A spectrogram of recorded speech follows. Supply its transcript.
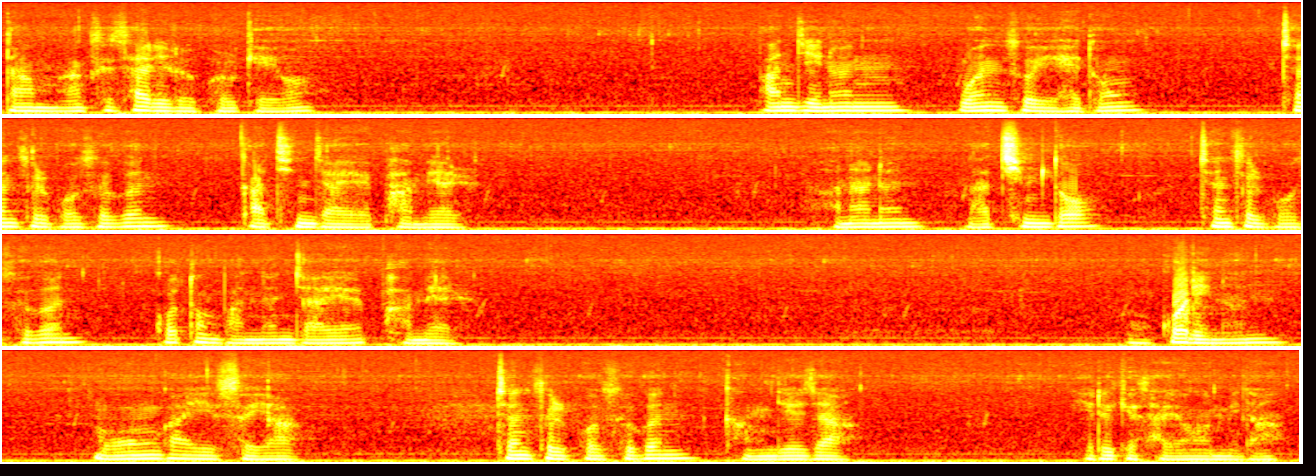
다음 악세사리를 볼게요. 반지는 원소의 해동, 전술 보석은 까친 자의 파멸, 하나는 나침도, 전술 보석은 고통받는 자의 파멸, 목걸이는 모험가의 서약, 전술 보석은 강제자, 이렇게 사용합니다.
